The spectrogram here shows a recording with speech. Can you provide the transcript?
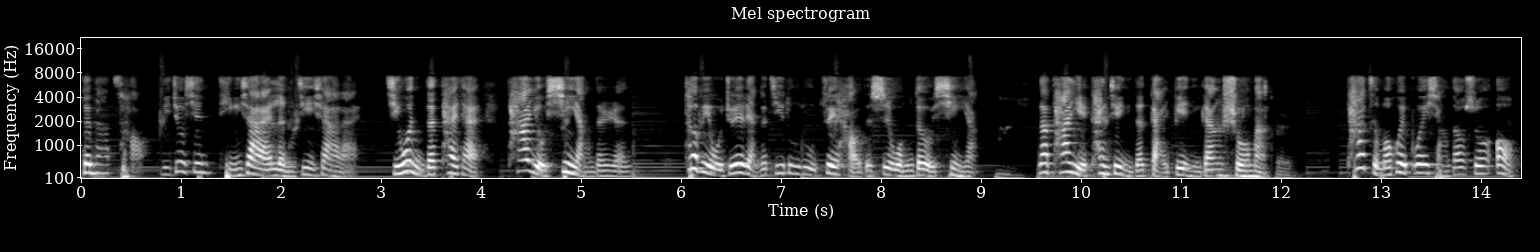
跟她吵，你就先停下来，冷静下来。请问你的太太，她有信仰的人，特别我觉得两个基督徒最好的是我们都有信仰。嗯，那她也看见你的改变，你刚刚说嘛？对，她怎么会不会想到说哦？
